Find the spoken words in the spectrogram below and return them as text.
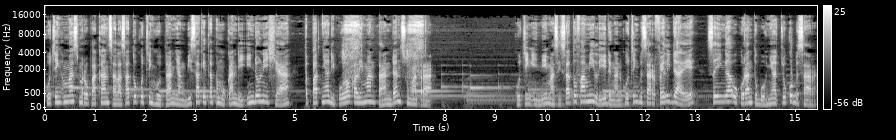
Kucing emas merupakan salah satu kucing hutan yang bisa kita temukan di Indonesia, tepatnya di Pulau Kalimantan dan Sumatera. Kucing ini masih satu famili dengan kucing besar Felidae, sehingga ukuran tubuhnya cukup besar.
